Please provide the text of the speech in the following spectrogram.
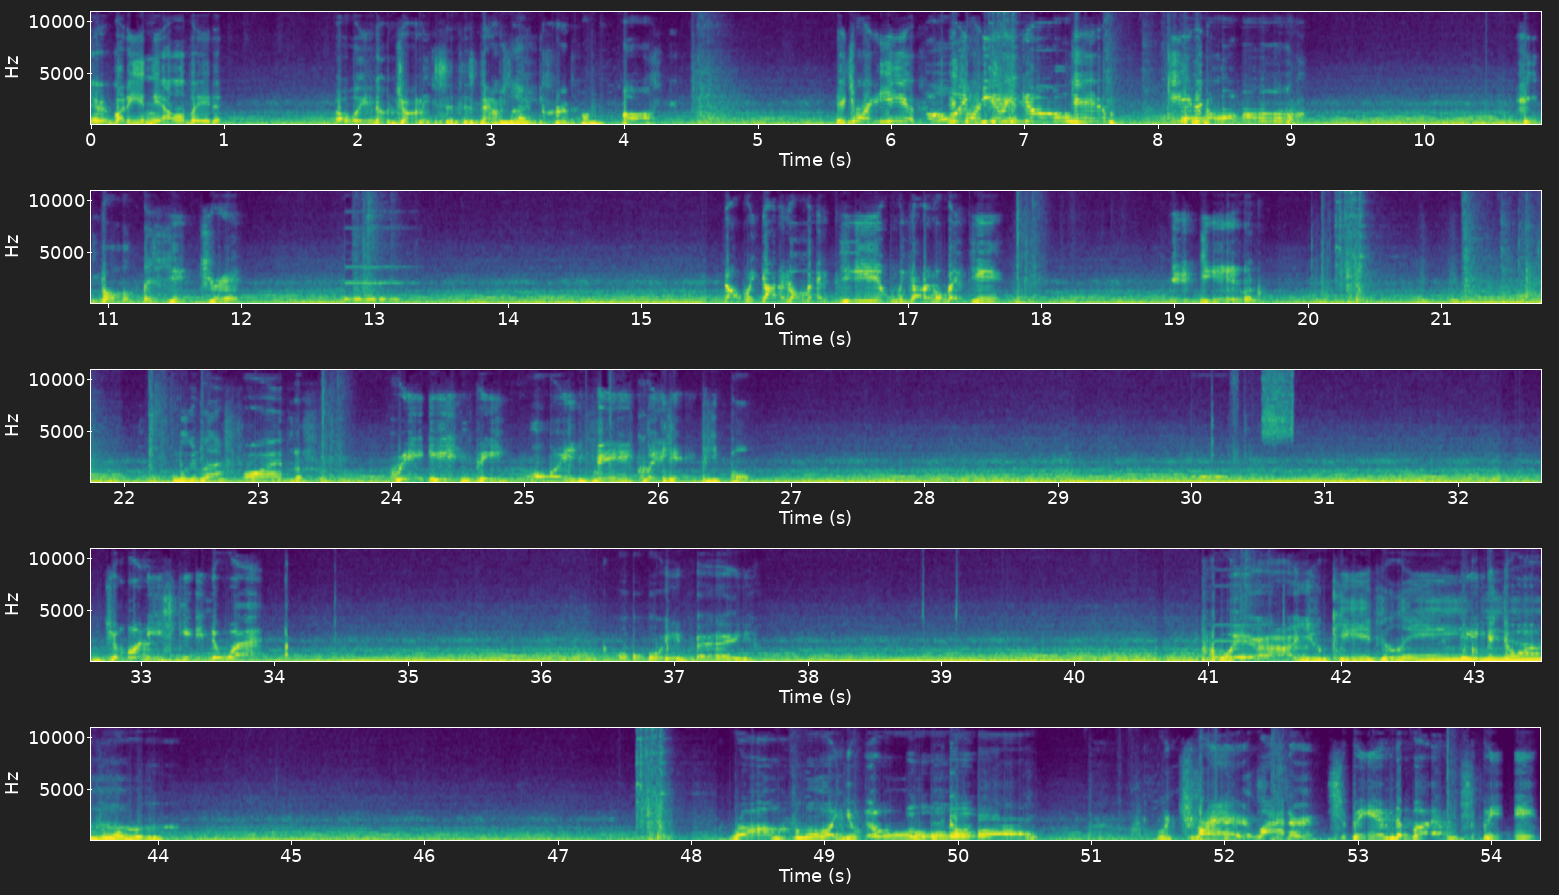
Everybody in the elevator. Oh wait, no, Johnny, sit this down. Where's that here. crippled fuck? He's right here. Oh, He's wait, right here we go. Get him. Get him. Oh! He pulled the shit trick! No, we gotta go back down! We gotta go back down! Get down. We left one. Quit hitting people! Oy vey, quit hitting people! Johnny's getting away! Oy vey. Where are you, Kathleen? Get the door. Wrong floor, you- Oh! We're Ladder, ladder. Spam the button, spam!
